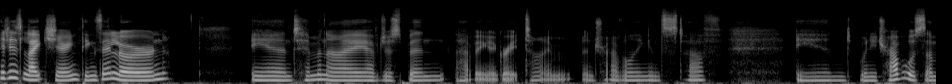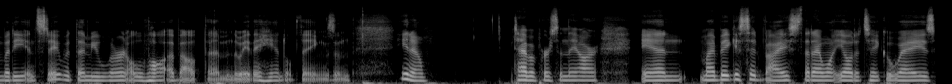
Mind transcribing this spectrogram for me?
I just like sharing things I learn. And him and I have just been having a great time and traveling and stuff. And when you travel with somebody and stay with them, you learn a lot about them and the way they handle things and, you know, type of person they are. And my biggest advice that I want y'all to take away is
